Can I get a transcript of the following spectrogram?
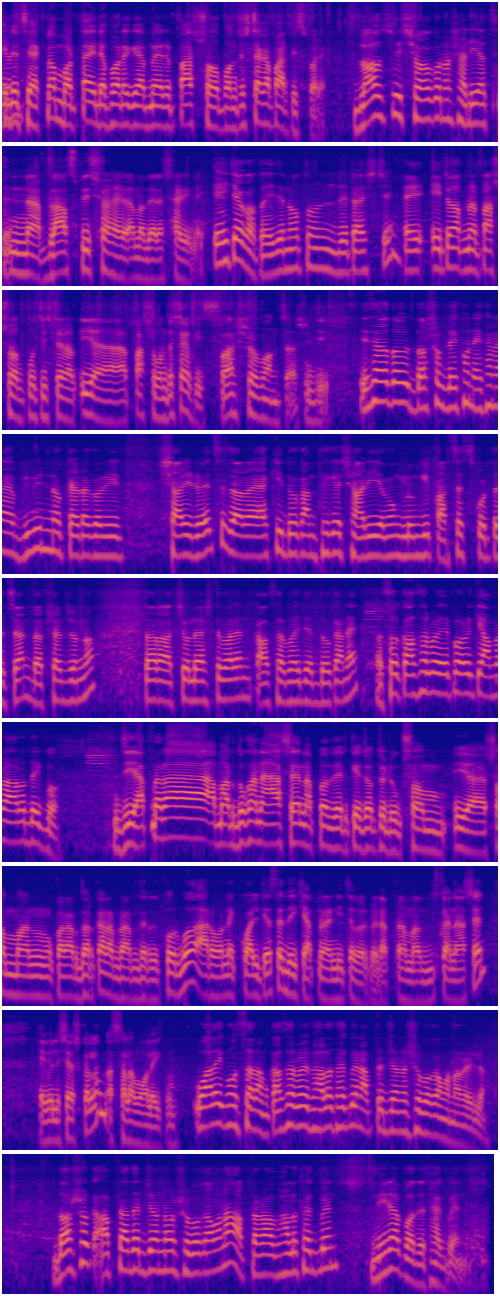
এটা হচ্ছে এক নম্বরটা এটা পরে কি আপনার পাঁচশো পঞ্চাশ টাকা পার পিস পরে ব্লাউজ পিস সহ কোনো শাড়ি আছে? না ব্লাউজ পিস সহ আমাদের শাড়ি নেই। এইটা কত? এই যে নতুন যেটা আসছে? এই এইটা আপনার পাঁচশো পঁচিশ টাকা ইয়া পাঁচশো পঞ্চাশ টাকা পিস পাঁচশো পঞ্চাশ। জি। এছাড়া তো দর্শক দেখুন এখানে বিভিন্ন ক্যাটাগরির শাড়ি রয়েছে। যারা একই দোকান থেকে শাড়ি এবং লুঙ্গি পারচেস করতে চান ব্যবসার জন্য তারা চলে আসতে পারেন কাউসার ভাইদের দোকানে। সো কাউসার ভাই এরপরে কি আমরা আরও দেখব? জি, আপনারা আমার দোকানে আসেন, আপনাদেরকে যতটুকু সম সম্মান করার দরকার আমরা আপনাদেরকে করব। আর অনেক কোয়ালিটি আছে, দেখি আপনারা নিতে পারবেন। আপনারা আমার দোকানে আসেন। এই বলে শেষ করলাম। আসসালামু আলাইকুম। ওয়ালাইকুম আসসালাম। কাসার ভাই, ভালো থাকবেন। আপনার জন্য শুভকামনা রইল। দর্শক, আপনাদের জন্য শুভকামনা। আপনারাও ভালো থাকবেন, নিরাপদে থাকবেন।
